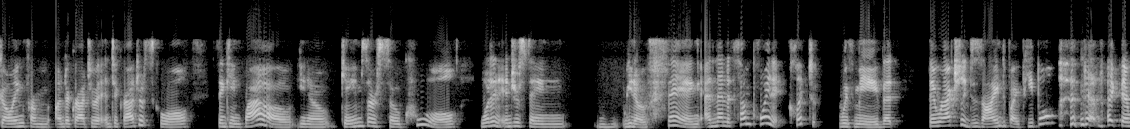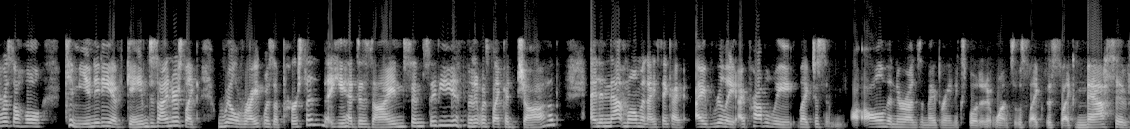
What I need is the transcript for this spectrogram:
going from undergraduate into graduate school, thinking, wow, you know, games are so cool. What an interesting, you know, thing. And then at some point it clicked with me that they were actually designed by people. That like there was a whole community of game designers. Like will wright was a person that he had designed simcity and then it was like a job. And in that moment i think i i really i probably like just all the neurons in my brain exploded at once. It was like this like massive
